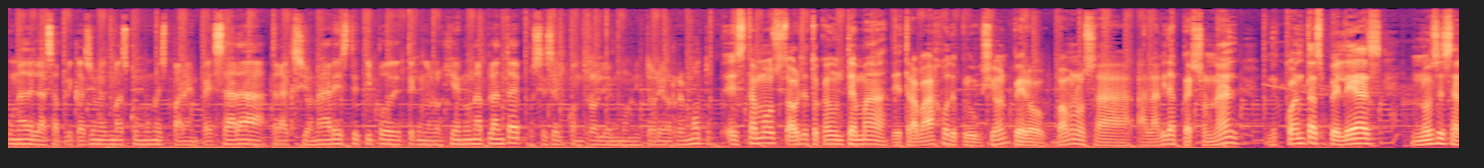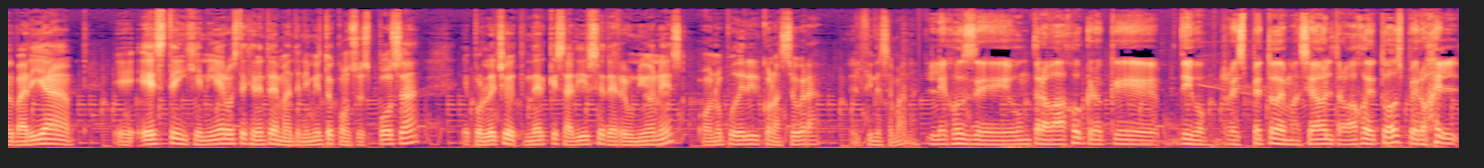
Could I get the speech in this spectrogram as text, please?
una de las aplicaciones más comunes para empezar a traccionar este tipo de tecnología en una planta pues es el control y el monitoreo remoto. Estamos ahorita tocando un tema de trabajo, de producción, pero vámonos a, a la vida personal. ¿De cuántas peleas no se salvaría eh, este ingeniero, este gerente de mantenimiento con su esposa eh, por el hecho de tener que salirse de reuniones o no poder ir con la suegra el fin de semana. Lejos de un trabajo, creo que, digo, respeto demasiado el trabajo de todos, pero el,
